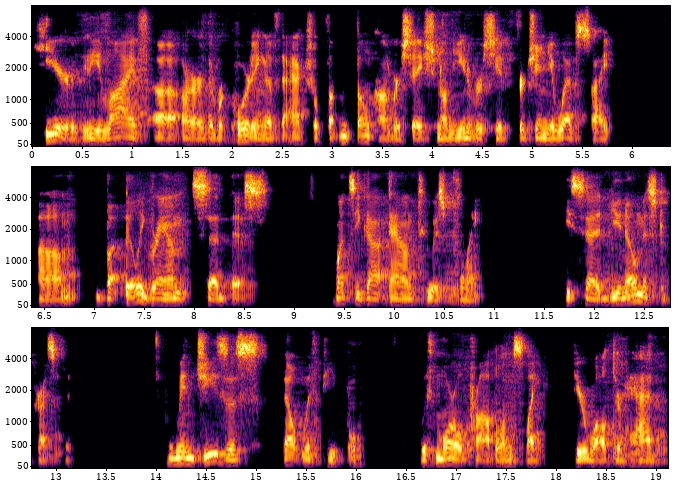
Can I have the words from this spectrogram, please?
hear the live uh, or the recording of the actual phone conversation on the University of Virginia website. Um, but Billy Graham said this once he got down to his point. He said, You know, Mr. President, when Jesus dealt with people, with moral problems like dear Walter had,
